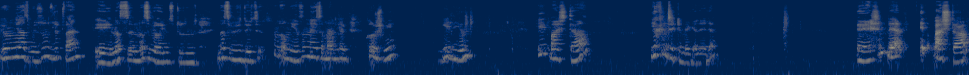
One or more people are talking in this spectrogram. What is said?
yorum yazmıyorsunuz. Lütfen e, nasıl nasıl bir oyun istiyorsunuz, nasıl bir video istiyorsunuz onu yazın. Neyse ben pek konuşmayayım. Geleyim. İlk başta yakın çekime gelelim. Ee, şimdi ilk başta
